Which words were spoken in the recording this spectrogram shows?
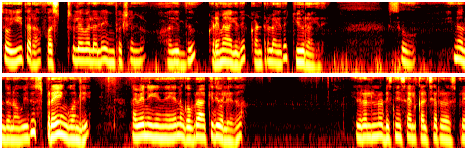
ಸೊ ಈ ಥರ ಫಸ್ಟ್ ಲೆವೆಲಲ್ಲೇ ಇನ್ಫೆಕ್ಷನ್ ಆಗಿದ್ದು ಕಡಿಮೆ ಆಗಿದೆ ಕಂಟ್ರೋಲ್ ಆಗಿದೆ ಕ್ಯೂರ್ ಆಗಿದೆ. ಸೊ ಇನ್ನೊಂದು ನಾವು, ಇದು ಸ್ಪ್ರೇಯಿಂಗ್ ಓನ್ಲಿ ನಾವೇನೀಗ ಏನು ಗೊಬ್ಬರ ಹಾಕಿದ್ದೀವಲ್ಲ ಇದು? ಇದರಲ್ಲೂ ಡಿಸ್ನಿ ಸೈಲ್ ಕಲ್ಚರ್ ಸ್ಪ್ರೇ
